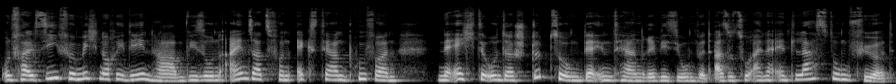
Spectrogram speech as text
Und falls Sie für mich noch Ideen haben, wie so ein Einsatz von externen Prüfern eine echte Unterstützung der internen Revision wird, also zu einer Entlastung führt,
